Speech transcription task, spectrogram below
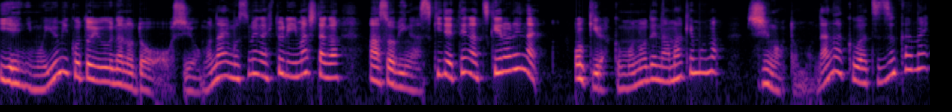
家にも由美子という名のどうしようもない娘が一人いましたが、遊びが好きで手がつけられない。お気楽者で怠け者。仕事も長くは続かない。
